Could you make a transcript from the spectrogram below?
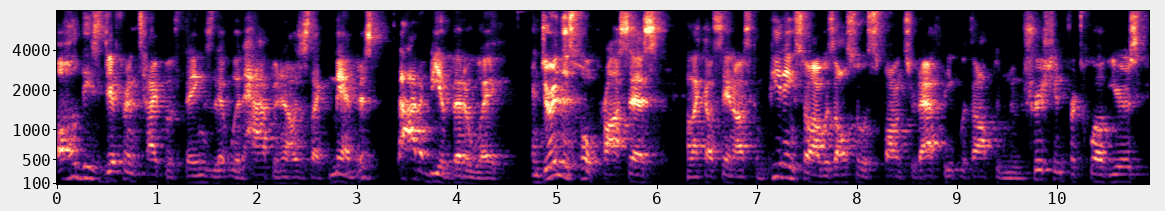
all these different type of things that would happen. I was just like, man, there's gotta be a better way. And during this whole process, like I was saying, I was competing. So I was also a sponsored athlete with Optimum Nutrition for 12 years.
